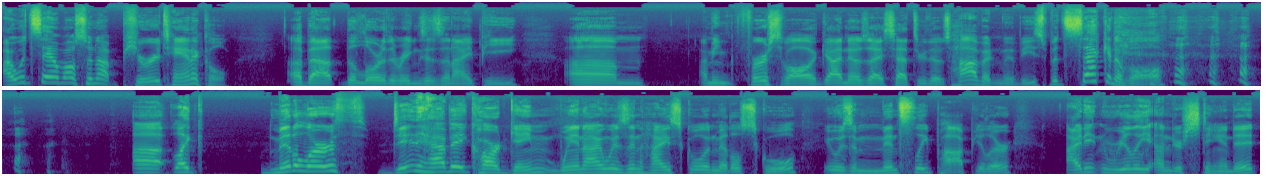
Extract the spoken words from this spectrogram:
I would say I'm also not puritanical about the Lord of the Rings as an IP. Um, I mean, first of all, God knows I sat through those Hobbit movies, but second of all, uh, like Middle Earth did have a card game when I was in high school and middle school. It was immensely popular. I didn't really understand it,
